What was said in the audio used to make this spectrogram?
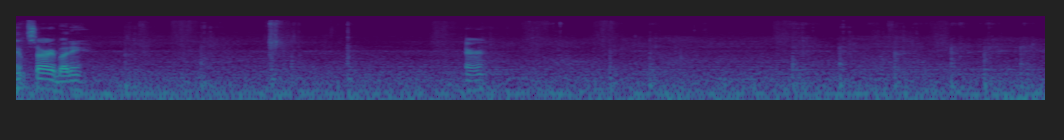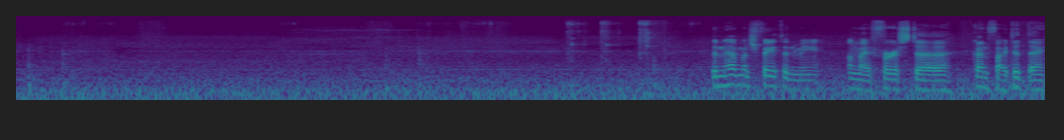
Yep, sorry, buddy. There. Didn't have much faith in me on my first uh, gunfight, did they?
